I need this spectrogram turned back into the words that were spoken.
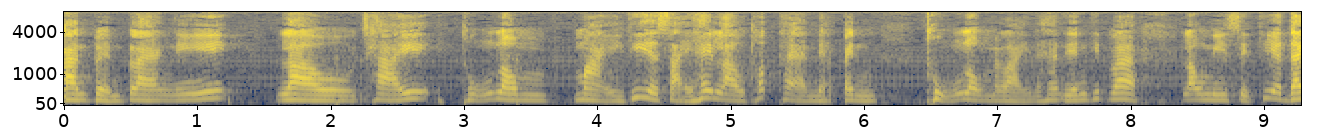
การเปลี่ยนแปลงนี้เราใช้ถุงลมใหม่ที่จะใส่ให้เราทดแทนเนี่ยเป็น ถุงลมอะไรนะฮะดิฉันคิดว่าเรามีสิทธิ์ที่จะได้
